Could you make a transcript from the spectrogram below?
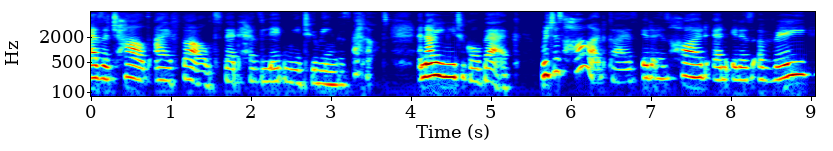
as a child I felt that has led me to being this adult? And now you need to go back, which is hard, guys. It is hard and it is a very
